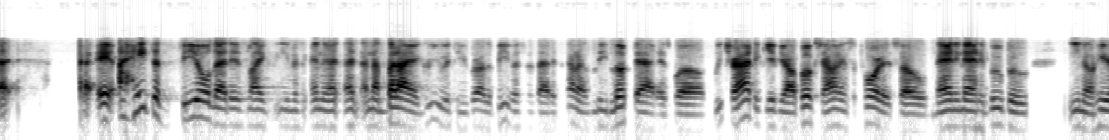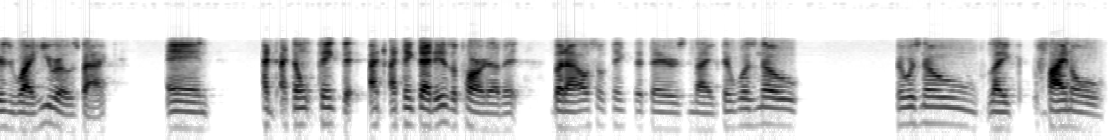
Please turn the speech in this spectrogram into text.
I, I, I hate to feel that it's like you know, and and, and but I agree with you, brother Beavis, is that it's gonna be looked at as well. We tried to give y'all books, y'all didn't support it, so nanny nanny boo boo, you know, here's your white heroes back, and I, I don't think that I, I think that is a part of it, but I also think that there's like there was no there was no like final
